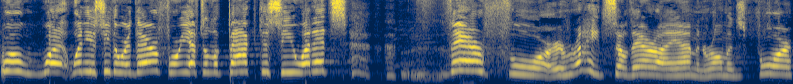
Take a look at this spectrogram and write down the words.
Well, what, when you see the word therefore, you have to look back to see what it's there for. Right. So there I am in Romans 4,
